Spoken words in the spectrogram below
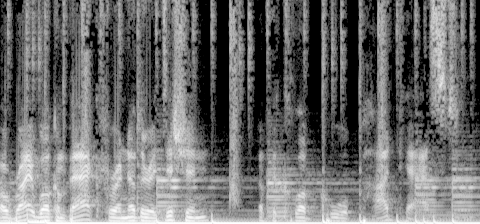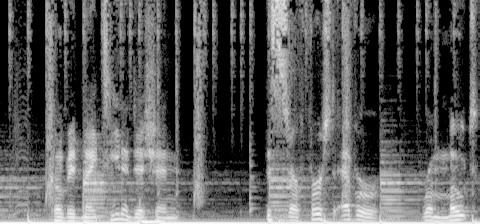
All right, welcome back for another edition of the Club Cool podcast, COVID 19 edition. This is our first ever remote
